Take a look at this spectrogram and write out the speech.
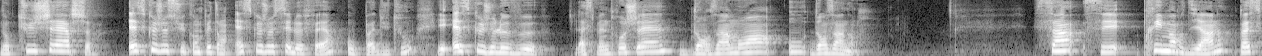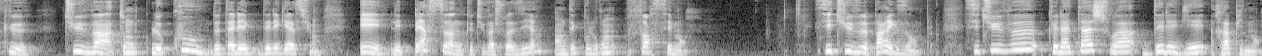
Donc tu cherches, est-ce que je suis compétent? Est-ce que je sais le faire ou pas du tout? Et est-ce que je le veux la semaine prochaine, dans un mois ou dans un an? Ça, c'est primordial parce que tu vas, le coût de ta délégation et les personnes que tu vas choisir en découleront forcément. Si tu veux, par exemple, si tu veux que la tâche soit déléguée rapidement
